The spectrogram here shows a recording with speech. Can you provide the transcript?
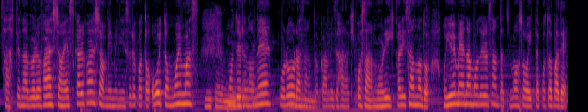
サステナブルファッション、エスカルファッション、耳にすること多いと思います。ねモデルのね、こうローラさんとか水原希子さん、森ひかりさんなど、こう有名なモデルさんたちもそういった言葉で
